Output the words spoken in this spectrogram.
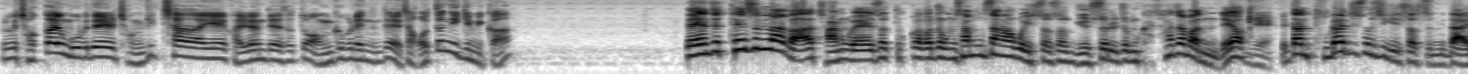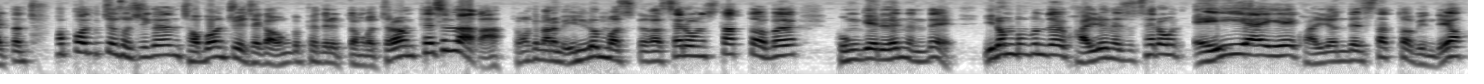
그리고 저가형 모델 전기차에 관련돼서 또 언급을 했는데, 자 어떤 얘기입니까? 네, 현재 테슬라가 장외에서 주가가 조금 상승하고 있어서 뉴스를 좀 찾아봤는데요. 예. 일단 두 가지 소식이 있었습니다. 일단 첫 번째 소식은 저번 주에 제가 언급해드렸던 것처럼 테슬라가 정확히 말하면 일론 머스크가 새로운 스타트업을 공개를 했는데 이런 부분들 관련해서 새로운 AI에 관련된 스타트업인데요.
